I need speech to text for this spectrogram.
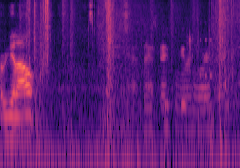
Are we getting out? Yeah, there's There's people people right right there.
